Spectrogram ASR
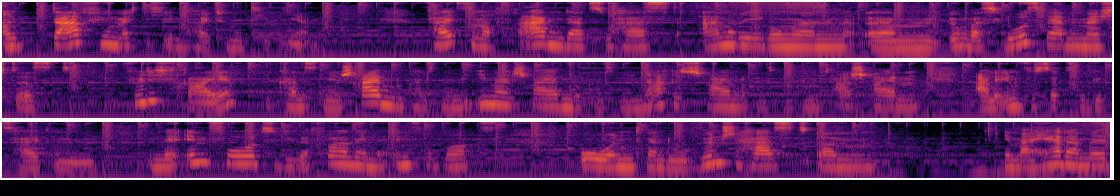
Und dafür möchte ich eben heute motivieren. Falls du noch Fragen dazu hast, Anregungen, ähm, irgendwas loswerden möchtest, fühl dich frei. Du kannst mir schreiben, du kannst mir eine E-Mail schreiben, du kannst mir eine Nachricht schreiben, du kannst mir einen Kommentar schreiben. Alle Infos dazu gibt es halt in, in der Info zu dieser Folge, in der Infobox. Und wenn du Wünsche hast, ähm, immer her damit.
